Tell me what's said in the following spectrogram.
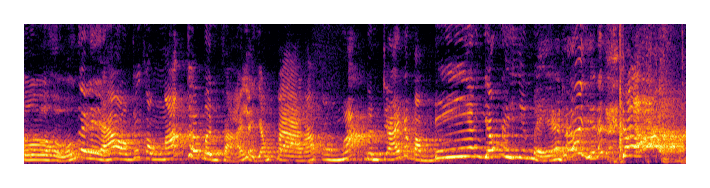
thừa hưởng cái này hả không cái con mắt á bên phải là giống bà nó con mắt bên trái nó bầm đen giống y như mẹ nó vậy đó trời ơi!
